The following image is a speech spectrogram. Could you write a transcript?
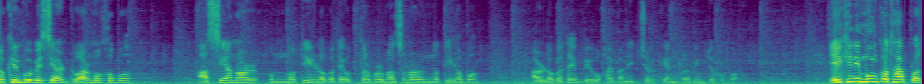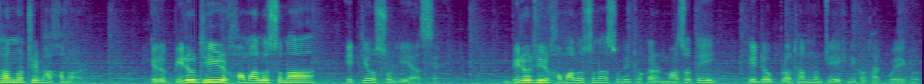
দক্ষিণ পূব এছিয়াৰ দুৱাৰমুখ হ'ব আছিয়ানৰ উন্নতিৰ লগতে উত্তৰ পূৰ্বাঞ্চলৰ উন্নতি হ'ব আৰু লগতে ব্যৱসায় বাণিজ্যৰ কেন্দ্ৰবিন্দু হ'ব। এইখিনি মূল কথা প্ৰধানমন্ত্ৰীৰ ভাষণৰ। কিন্তু বিৰোধীৰ সমালোচনা এতিয়াও চলিয়ে আছে। বিৰোধীৰ সমালোচনা চলি থকাৰ মাজতেই কিন্তু প্ৰধানমন্ত্ৰীয়ে এইখিনি কথা কৈয়ে গ'ল।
